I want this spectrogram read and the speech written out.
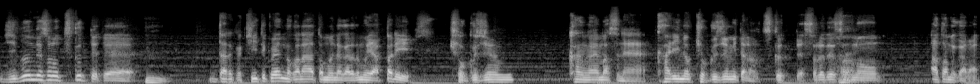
自分でその作ってて、うん。誰か聞いてくれるのかなと思いながら、でもやっぱり曲順考えますね。仮の曲順みたいなのを作って、それでその、頭から、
